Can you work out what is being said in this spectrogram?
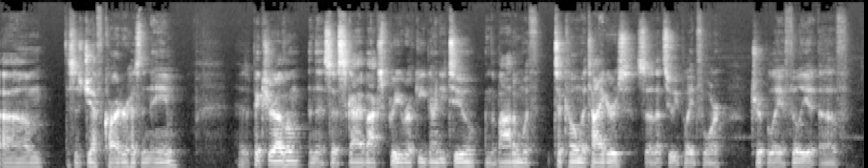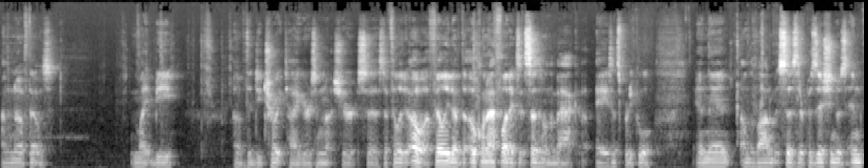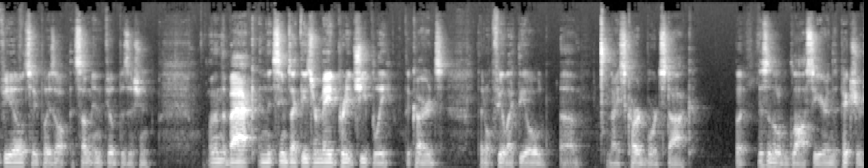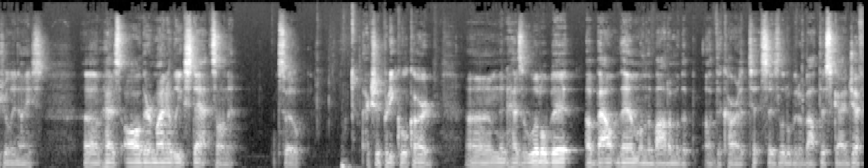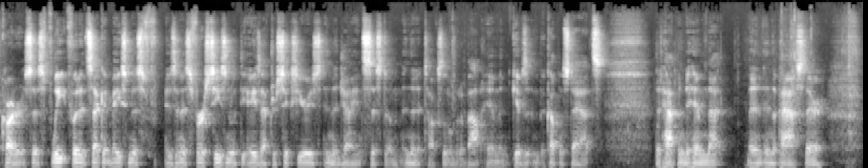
Um, this is Jeff Carter has the name. There's a picture of him, and then it says Skybox Pre Rookie 92 on the bottom with Tacoma Tigers. So that's who he played for. AAA affiliate of, I don't know if that was, might be of the Detroit Tigers. I'm not sure. It says affiliate, oh, affiliate of the Oakland Athletics. It says it on the back. A's. That's pretty cool. And then on the bottom it says their position was infield, so he plays all some infield position. And then the back, and it seems like these are made pretty cheaply. The cards, they don't feel like the old uh, nice cardboard stock, but this is a little glossier, and the picture is really nice. Um, has all their minor league stats on it, so actually pretty cool card. Um, then it has a little bit about them on the bottom of the of the card. It t- says a little bit about this guy, Jeff Carter. It says fleet-footed second baseman is, is in his first season with the A's after six years in the Giants system, and then it talks a little bit about him and gives it a couple stats that happened to him that in, in the past there.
